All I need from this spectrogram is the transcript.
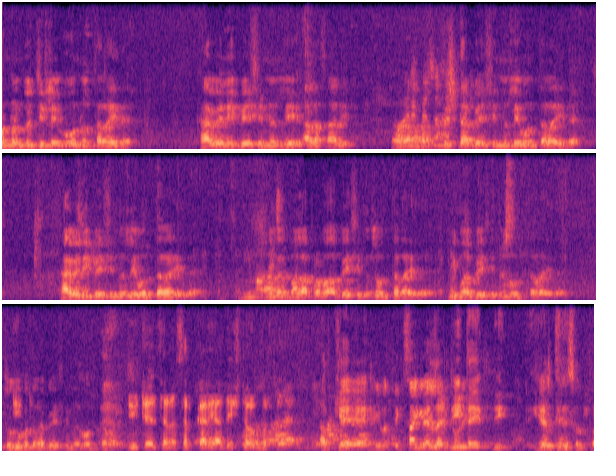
ಒಂದೊಂದು ಜಿಲ್ಲೆಗೂ ಒಂದೊಂದು ಥರ ಇದೆ. ಕಾವೇರಿ ಬೇಸಿನಲ್ಲಿ ಅಲ್ಲ ಸಾರಿ ಕೃಷ್ಣ ಬೇಸಿನಲ್ಲಿ ಒಂಥರ ಇದೆ. ಕಾವೇರಿ ಬೇಸಿನಲ್ಲಿ ಒಂಥರ ಇದೆ. ಆಮೇಲೆ ಮಲಪ್ರಭಾ ಬೇಸಿನಲ್ಲಿ ಒಂಥರ ಇದೆ. ಭೀಮಾ ಬೇಸಿನಲ್ಲಿ ಒಂಥರ ಇದೆ. ತುಂಗಭದ್ರಾ ಬೇಸಿಂದ ಡೀಟೇಲ್ಸ್ ಎಲ್ಲ ಸರ್ಕಾರಿ ಆದೇಶದೊಳಗೆ ಬರ್ತದೆ. ಅದಕ್ಕೆ ಇವತ್ತು ಇವೆಲ್ಲ ಡೀಟೇಲ್ ಹೇಳ್ತೀನಿ ಸ್ವಲ್ಪ.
